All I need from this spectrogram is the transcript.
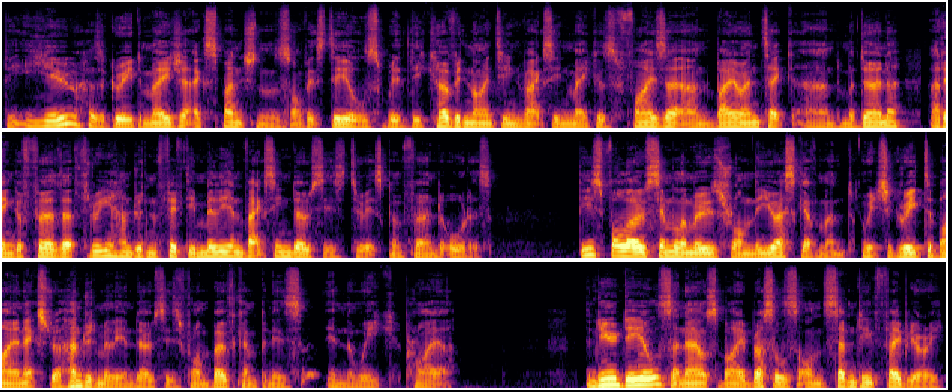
The EU has agreed major expansions of its deals with the COVID 19 vaccine makers Pfizer and BioNTech and Moderna, adding a further 350 million vaccine doses to its confirmed orders. These follow similar moves from the US government, which agreed to buy an extra 100 million doses from both companies in the week prior. The new deals announced by Brussels on 17 February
